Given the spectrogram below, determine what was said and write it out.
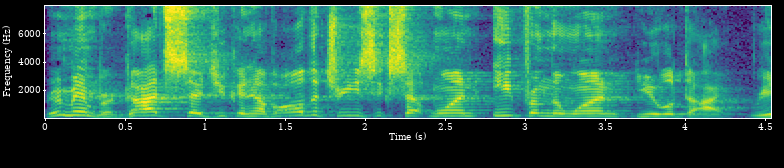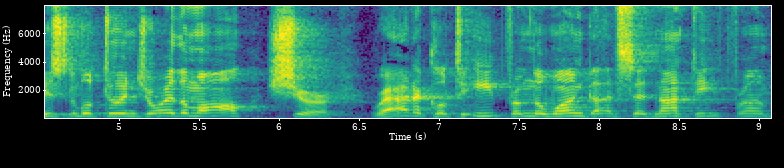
Remember, God said you can have all the trees except one, eat from the one, you will die. Reasonable to enjoy them all? Sure. Radical to eat from the one God said not to eat from?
